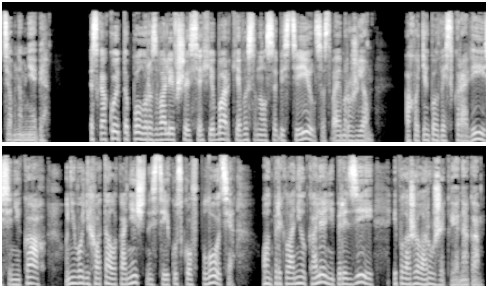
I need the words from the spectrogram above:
в темном небе. Из какой-то полуразвалившейся хибарки высунулся Бестиил со своим ружьем. Охотник был весь в крови и синяках, у него не хватало конечностей и кусков плоти. Он преклонил колени перед Зией и положил оружие к ее ногам.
